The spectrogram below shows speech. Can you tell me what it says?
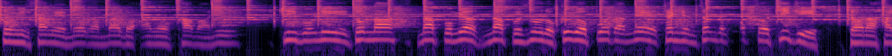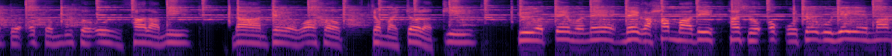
송이 상해 내가 말도 안 하고 가만히 기분이 존나? 나쁘면 나쁠수록 그것보다 내 자신 점점 없어지지. 전화할 때 어떤 무서운 사람이 나한테 와서 정말 쩔었지 그것 때문에 내가 한마디 할 수 없고 결국 예예만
